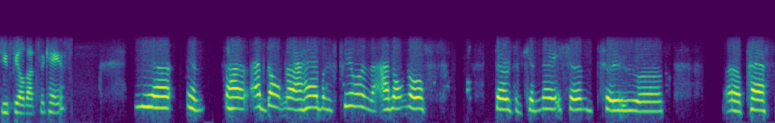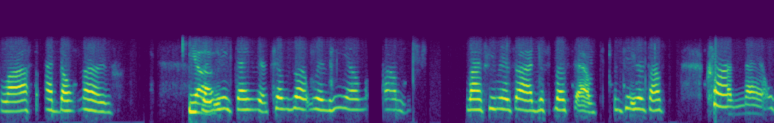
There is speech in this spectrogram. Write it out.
Do you feel that's the case? Yeah, and I I don't know. I have a feeling that I don't know if there's a connection to uh, uh past life. I don't know. Yeah. But anything that comes up with him, um, last few minutes I just bust out in tears. I'm crying now.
